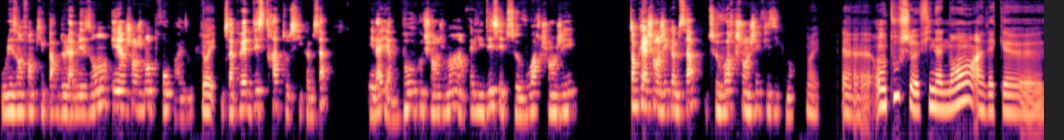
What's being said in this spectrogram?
ou les enfants qui partent de la maison, et un changement pro, par exemple. Oui. Donc, ça peut être des strates aussi comme ça. Et là, il y a beaucoup de changements. Et en fait, l'idée, c'est de se voir changer. Tant qu'à changer comme ça, de se voir changer physiquement. Ouais. Euh, on touche euh, finalement avec euh,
